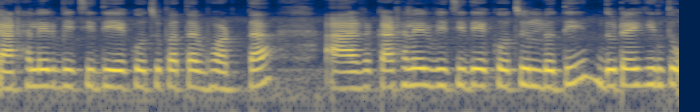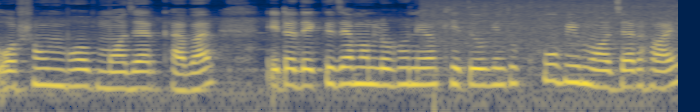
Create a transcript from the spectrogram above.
কাঁঠালের বিচি দিয়ে কচু পাতার ভর্তা আর কাঁঠালের বিচি দিয়ে কচুর লতি, দুটাই কিন্তু অসম্ভব মজার খাবার। এটা দেখতে যেমন লোভনীয়, খেতেও কিন্তু খুবই মজার হয়।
